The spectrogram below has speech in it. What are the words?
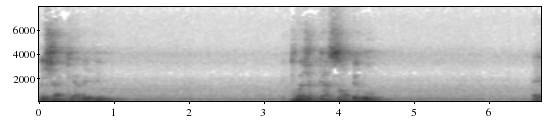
Meshach et Abednego. Les trois jeunes garçons hébreux. Et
